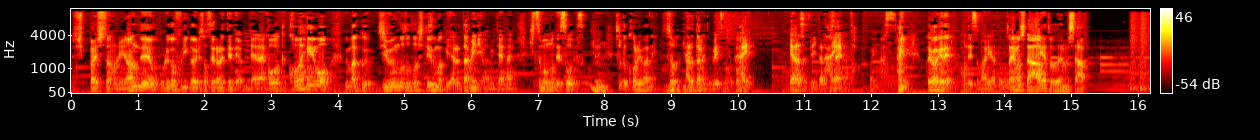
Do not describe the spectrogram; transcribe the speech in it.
失敗したのになんで俺が振り返りさせられてんだよ、みたいな、こうこの辺をうまく自分事としてうまくやるためには、みたいな質問も出そうですので、うんちょっとこれはね、そうだね。改めて別のところはいでやらせていただきたいなと思います。はい。というわけで、本日もありがとうございました。ありがとうございました。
